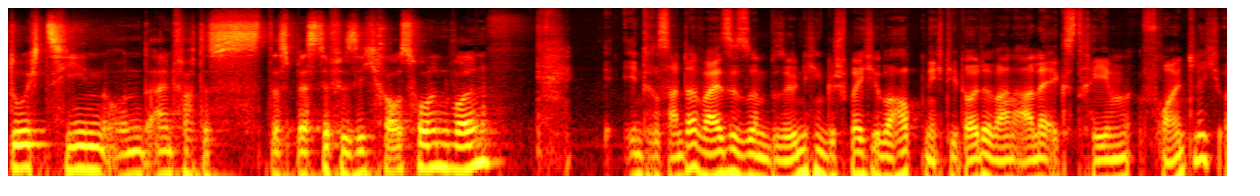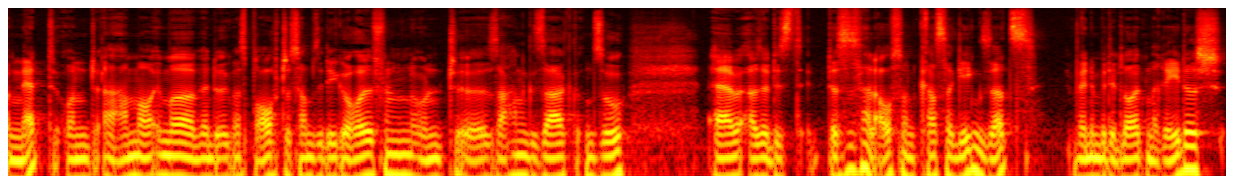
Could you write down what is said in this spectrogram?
durchziehen und einfach das, das Beste für sich rausholen wollen? Interessanterweise so im persönlichen Gespräch überhaupt nicht. Die Leute waren alle extrem freundlich und nett und äh, haben auch immer, wenn du irgendwas brauchtest, haben sie dir geholfen und äh, Sachen gesagt und so. Äh, also das, das ist halt auch so ein krasser Gegensatz. Wenn du mit den Leuten redest,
